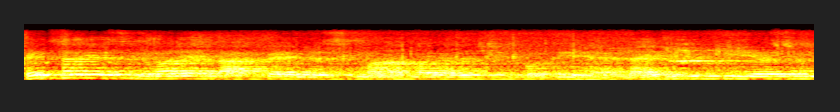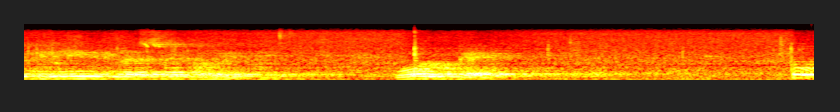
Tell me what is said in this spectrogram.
कई सारी ऐसी बीमारियाँ बैक पेन जैसे महात्मा गांधी जी होती है। नाइन्टी टू की ईयर्स उनकी नी रिप्लेसमेंट हो गई थी। वो रुक गए तो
